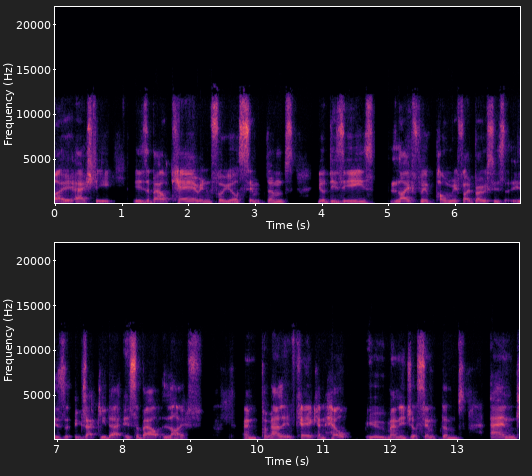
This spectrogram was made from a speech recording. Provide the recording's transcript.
but it actually is about caring for your symptoms, your disease. Life with pulmonary fibrosis is exactly that. It's about life. And palliative care can help you manage your symptoms. And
